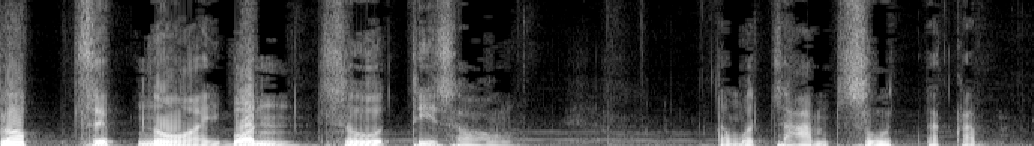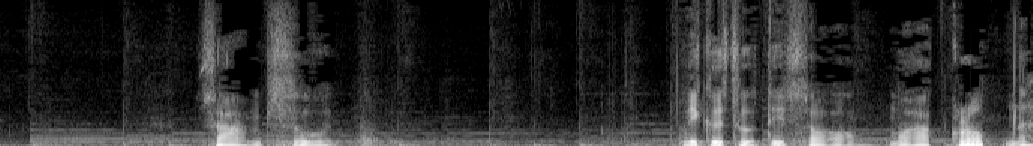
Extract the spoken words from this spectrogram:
ครบสิบหน่วยบนสูตรที่สองทั้งหมดสามสูตรนะครับสามสูตร นี่คือสูตรที่สองมาครบนะ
